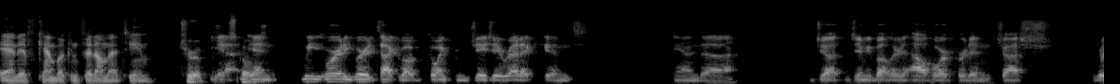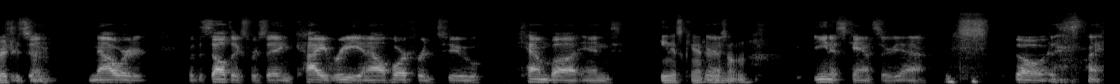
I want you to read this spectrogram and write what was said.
and if Kemba can fit on that team. true. Yeah, So- and we already we already talked about going from JJ Redick and and uh, Ju- Jimmy Butler to Al Horford and Josh Richardson. Richardson. Now we're with the Celtics. We're saying Kyrie and Al Horford to Kemba and Enes Kanter or something. Enos Cancer. Yeah. So it's like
